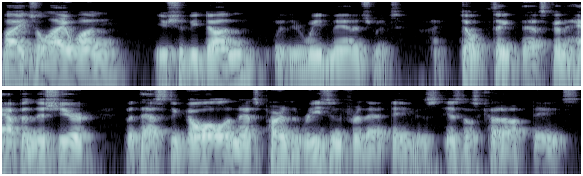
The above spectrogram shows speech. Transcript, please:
by July 1, you should be done with your weed management. I don't think that's going to happen this year but that's the goal, and that's part of the reason for that, Dave, is, is those cutoff dates.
